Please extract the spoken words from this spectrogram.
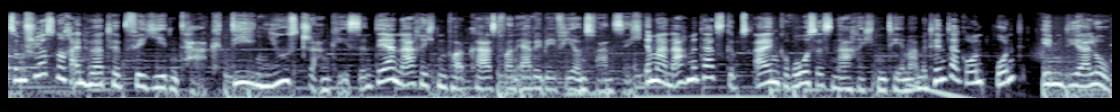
Zum Schluss noch ein Hörtipp für jeden Tag. Die News Junkies sind der Nachrichtenpodcast von RBB24. Immer nachmittags gibt's ein großes Nachrichtenthema mit Hintergrund und im Dialog.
